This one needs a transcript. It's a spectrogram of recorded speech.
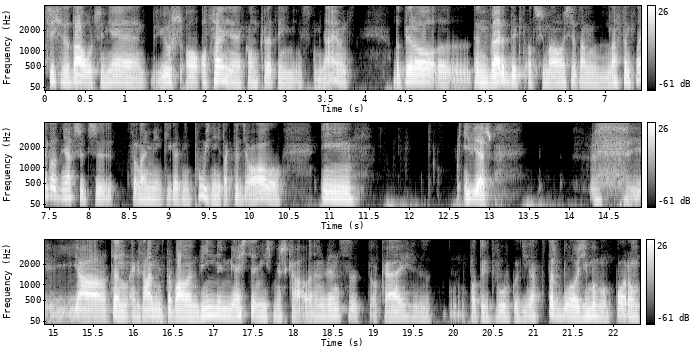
czy się zdało, czy nie, już o ocenie konkretnej nie wspominając. Dopiero e, ten werdykt otrzymało się tam następnego dnia, czy, czy co najmniej kilka dni później. Tak to działało. I, i wiesz, ja ten egzamin zdawałem w innym mieście niż mieszkałem, więc okej, okay, po tych dwóch godzinach, to też było zimową porą,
